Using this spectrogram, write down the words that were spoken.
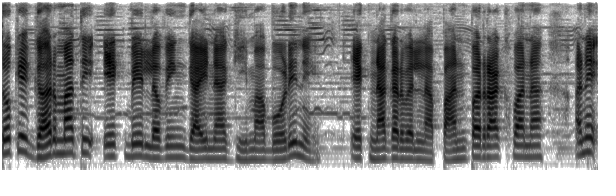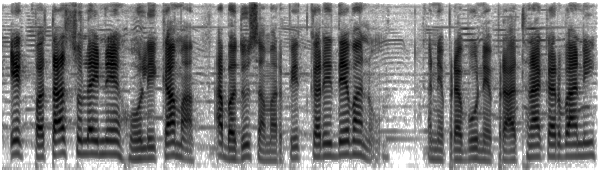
તો કે ઘરમાંથી એક બે લવિંગ ગાયના ઘીમાં બોળીને એક નાગરવેલના પાન પર રાખવાના અને એક પતાસું લઈને હોલિકામાં આ બધું સમર્પિત કરી દેવાનું અને પ્રભુને પ્રાર્થના કરવાની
